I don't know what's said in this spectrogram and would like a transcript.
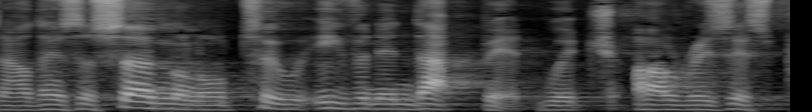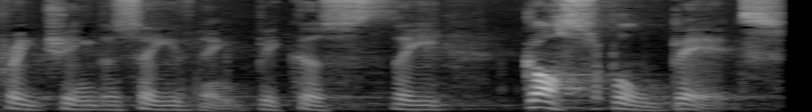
Now, their's a sermon or two, even in that bit, which I'll resist preaching this evening because the gospel bit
